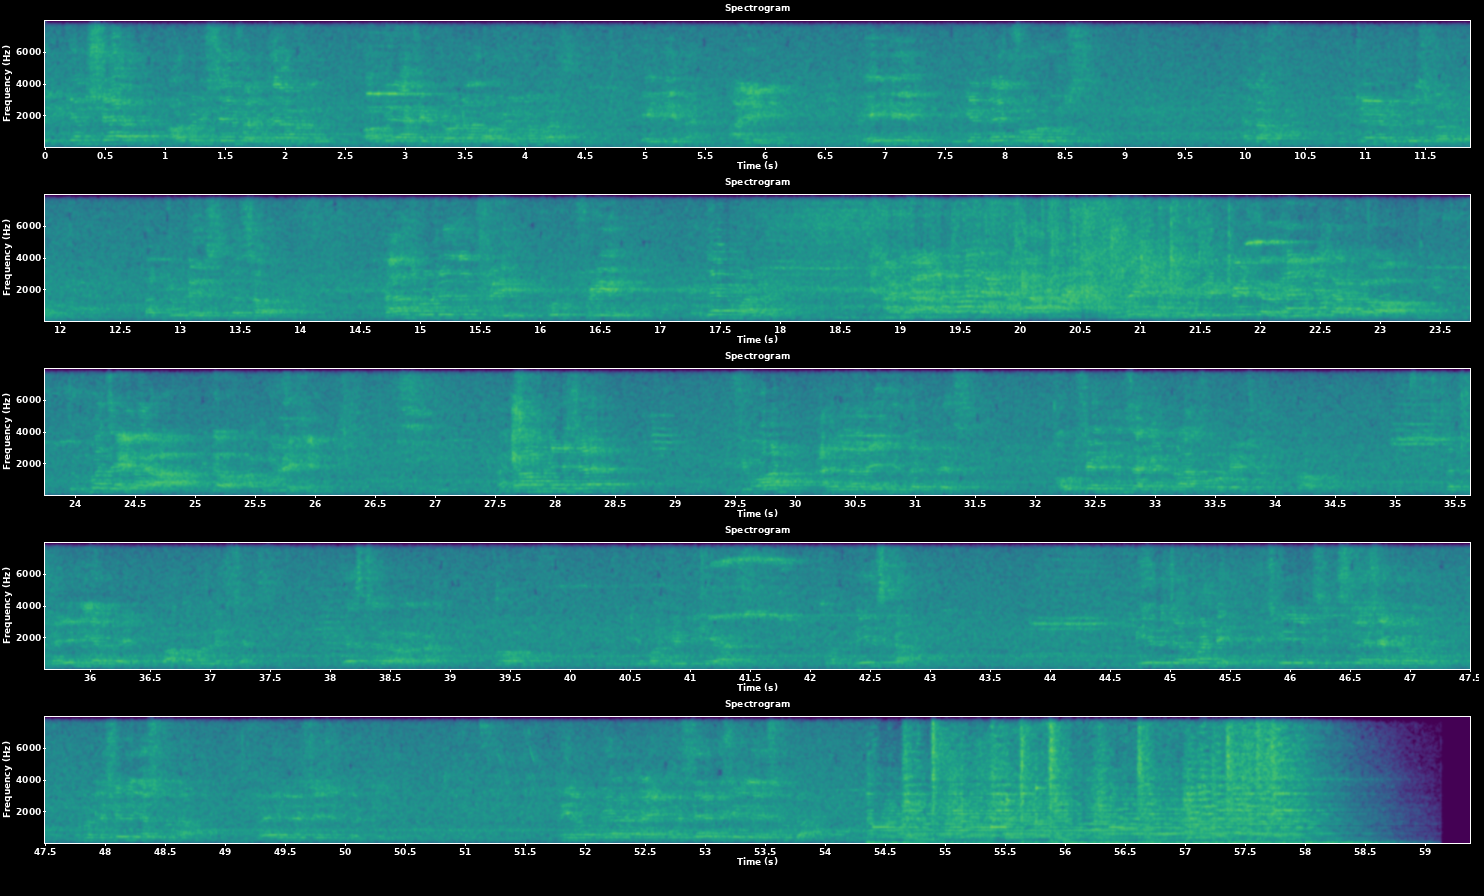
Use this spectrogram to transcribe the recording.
So you can share how many say for example, how many have you total, how many numbers? 18. 18. 18. You can take 4 rooms and of 1500 rupees per room for 2 days, that's all. Transportation free, food free, enjoy model. Accommodation. Accommodation. we our after if you want i will arrange in that place outside means again transportation problem that's very nearby walkable distance just uh, to 50 150 years so please come మీరు చెప్పండి experience installation ఎట్లా ఉంది మిమ్మల్ని receive చేసుకున్నాం railway station వచ్చి మీరు ఒకవేళ train చేస్తే రిసీవ్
